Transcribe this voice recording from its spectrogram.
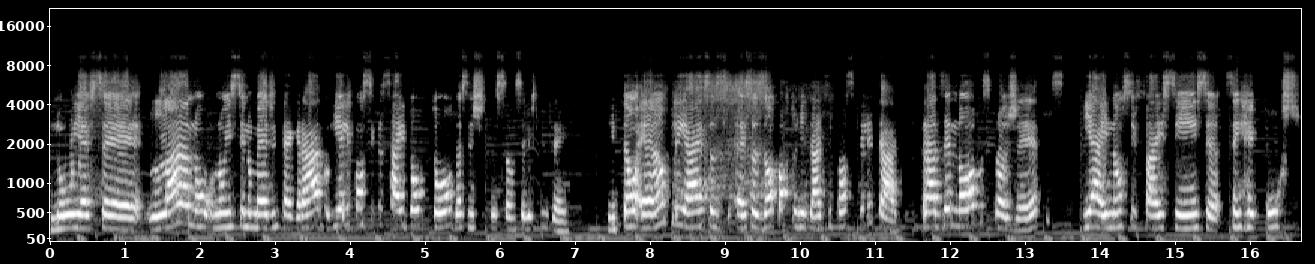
no IFCE, lá no, no ensino médio integrado, e ele consiga sair doutor dessa instituição, se ele quiser. Então, é ampliar essas, essas oportunidades e possibilidades, trazer novos projetos, e aí não se faz ciência sem recurso.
